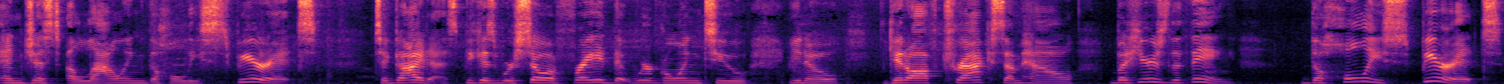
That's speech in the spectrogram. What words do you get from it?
and just allowing the Holy Spirit to guide us because we're so afraid that we're going to, you know, get off track somehow. But here's the thing the Holy Spirit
